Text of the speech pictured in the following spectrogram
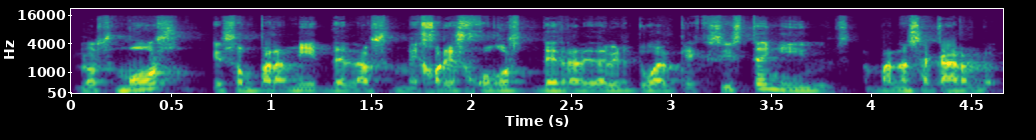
los MOS, que son para mí de los mejores juegos de realidad virtual que existen y van a sacar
